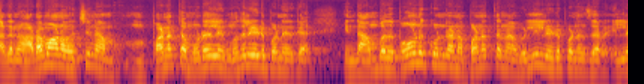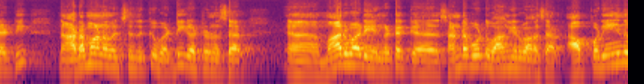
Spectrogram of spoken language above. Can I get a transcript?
அதை நான் அடமானம் வச்சு நான் பணத்தை முதலீடு முதலீடு பண்ணியிருக்கேன். இந்த ஐம்பது பவுனுக்கு உண்டான பணத்தை நான் வெளியில் எடுப்பேன் சார். இல்லாட்டி நான் அடமானம் வச்சதுக்கு வட்டி கட்டணும் சார். மார்வாடி எங்கிட்ட க சண்டை போட்டு வாங்கிடுவாங்க சார். அப்படின்னு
